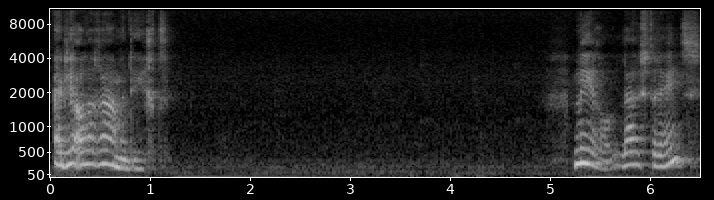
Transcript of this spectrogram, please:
Heb je alle ramen dicht? Merel, luister eens.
